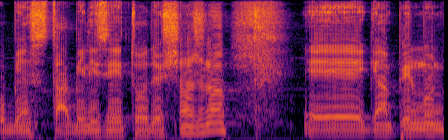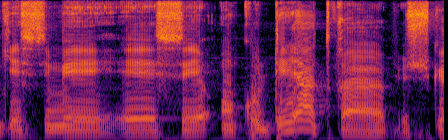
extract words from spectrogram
ou bien stabiliser le taux de changement. Et il y a un peu de monde qui estime que c'est un coup de théâtre, puisque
